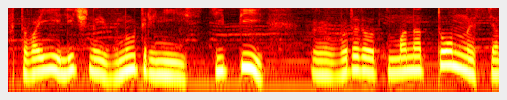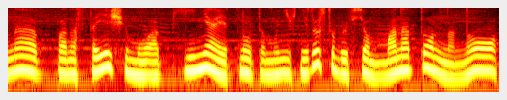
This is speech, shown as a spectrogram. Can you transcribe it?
в твоей личной внутренней степи. Э, вот эта вот монотонность, она по-настоящему опьяняет. Ну, там у них не то чтобы все монотонно, но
